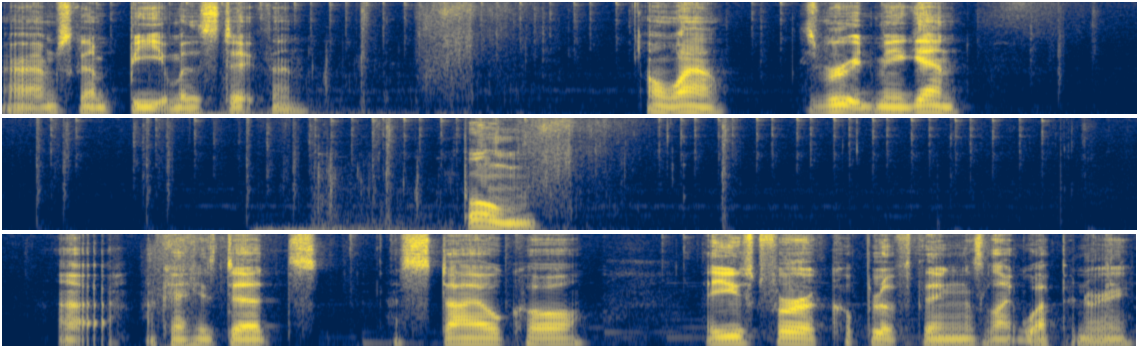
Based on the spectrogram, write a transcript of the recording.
Alright, I'm just gonna beat him with a stick then. Oh, wow. He's rooted me again. Boom. Uh, okay, he's dead. A style core. They're used for a couple of things like weaponry.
